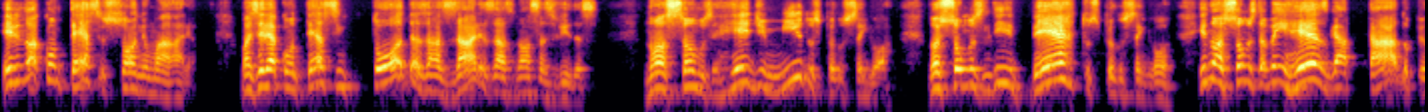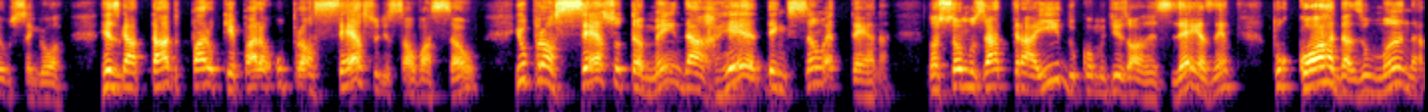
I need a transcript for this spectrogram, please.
ele não acontece só em uma área mas ele acontece em todas as áreas das nossas vidas. Nós somos redimidos pelo Senhor, nós somos libertos pelo Senhor e nós somos também resgatados pelo Senhor. Resgatado para o quê? Para o processo de salvação e o processo também da redenção eterna. Nós somos atraídos, como diz Oséias, né, por cordas humanas,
